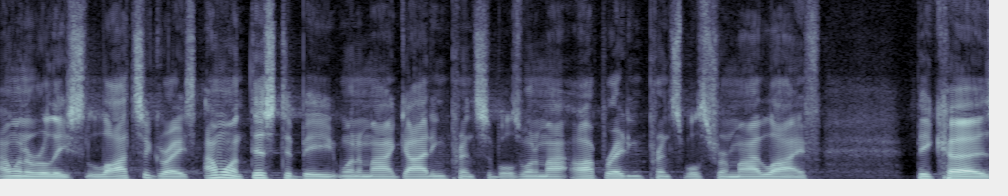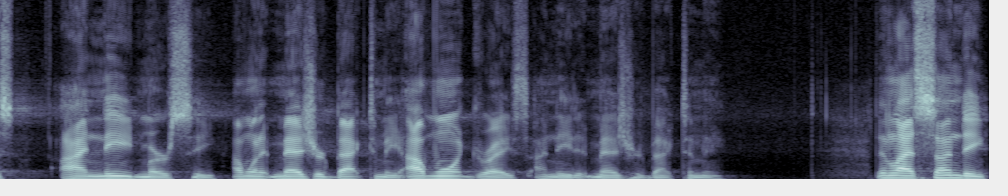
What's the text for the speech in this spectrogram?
I want to release lots of grace. I want this to be one of my guiding principles, one of my operating principles for my life because I need mercy. I want it measured back to me. I want grace. I need it measured back to me. Then last Sunday,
